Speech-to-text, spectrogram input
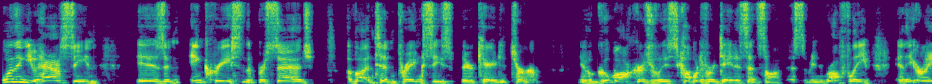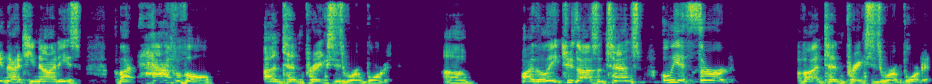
One thing you have seen is an increase in the percentage of unintended pregnancies that are carried to term. You know, Guttmacher's released a couple different data sets on this. I mean, roughly in the early 1990s, about half of all unintended pregnancies were aborted. Um, by the late 2010s, only a third of unintended pregnancies were aborted.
